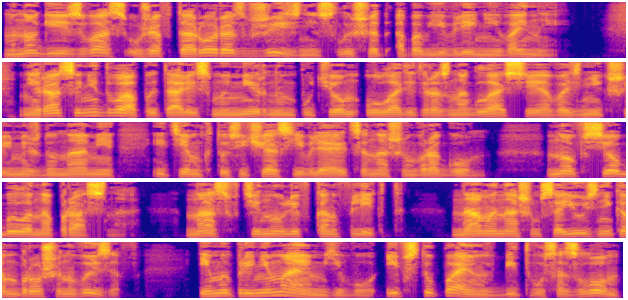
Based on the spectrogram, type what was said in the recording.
Многие из вас уже второй раз в жизни слышат об объявлении войны. Не раз и не два пытались мы мирным путем уладить разногласия, возникшие между нами и тем, кто сейчас является нашим врагом. Но все было напрасно. Нас втянули в конфликт. Нам и нашим союзникам брошен вызов. И мы принимаем его и вступаем в битву со злом,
